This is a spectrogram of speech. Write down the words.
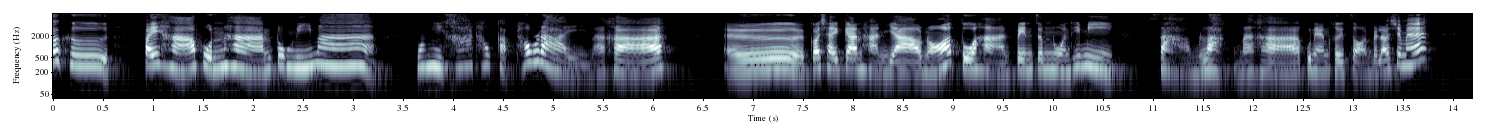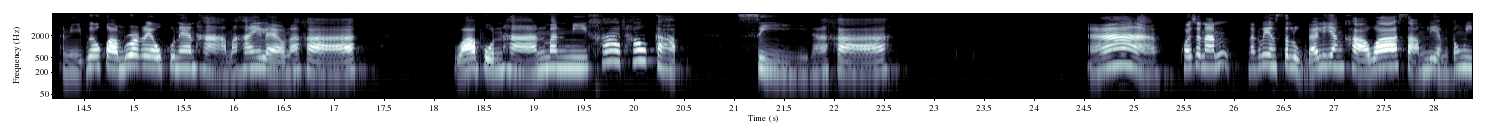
ก็คือ ไปหาผลหารตรงนี้มา ว่ามีค่าเท่ากับเท่าไหร่นะคะเออก็ใช้การหารยาวเนาะตัวหารเป็นจำนวนที่มี 3 หลักนะคะ คุณแนนเคยสอนไปแล้วใช่ไหมอันนี้เพื่อความรวดเร็วคุณแนนหามาให้แล้วนะคะ ว่าผลหารมันมีค่าเท่ากับ 4 นะคะ อ่าเพราะฉะนั้นนักเรียนสรุปได้หรือยังคะว่าสามเหลี่ยมต้องมี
